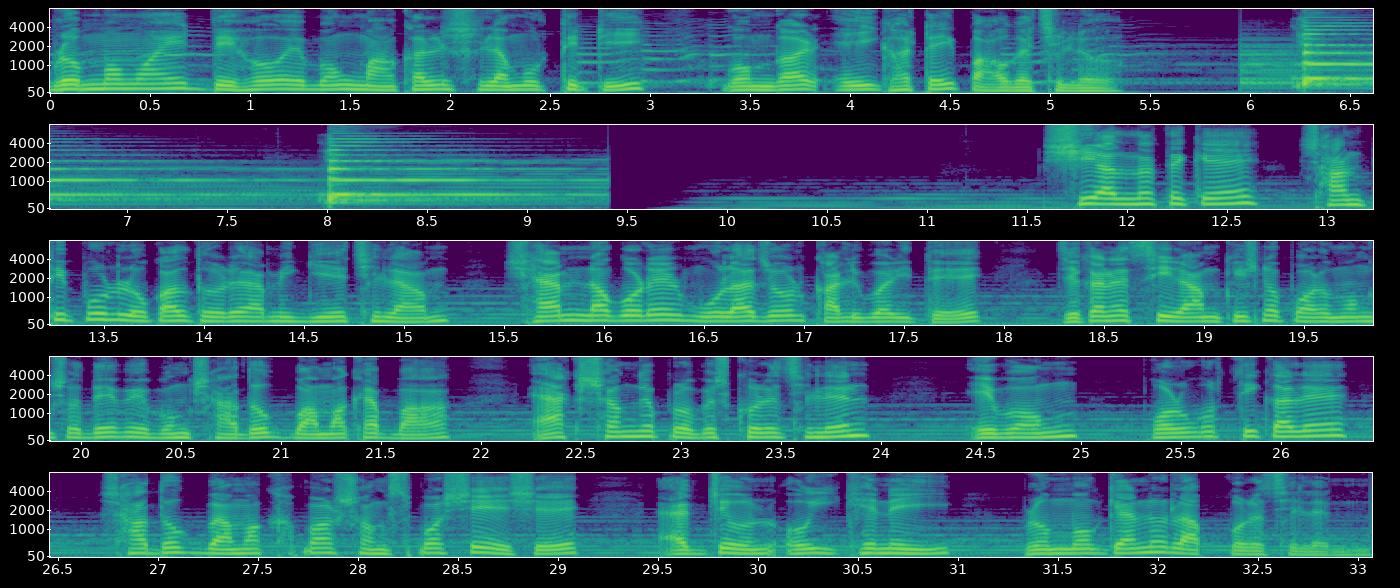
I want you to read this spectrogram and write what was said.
ব্রহ্মময়ের দেহ এবং মা কালীর শিলামূর্তিটি গঙ্গার এই ঘাটেই পাওয়া গেছিল। শিয়ালদা থেকে শান্তিপুর লোকাল ধরে আমি গিয়েছিলাম শ্যামনগরের মুলাজোর কালীবাড়িতে, যেখানে শ্রীরামকৃষ্ণ পরমংশদেব এবং সাধক বামাখ্যাপা একসঙ্গে প্রবেশ করেছিলেন এবং পরবর্তীকালে সাধক বামাখ্যাপার সংস্পর্শে এসে একজন ওইখানেই ব্রহ্মজ্ঞানও লাভ করেছিলেন।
